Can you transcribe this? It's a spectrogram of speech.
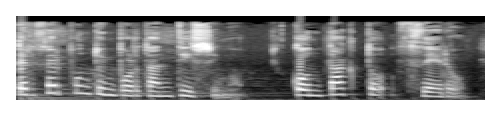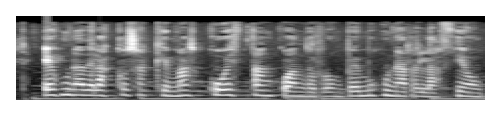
Tercer punto importantísimo, Contacto cero. Es una de las cosas que más cuestan cuando rompemos una relación.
